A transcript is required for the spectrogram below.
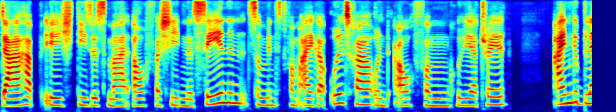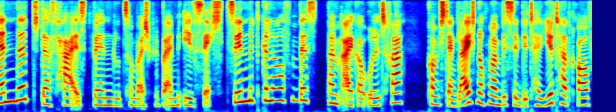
da habe ich dieses Mal auch verschiedene Szenen, zumindest vom Eiger Ultra und auch vom Gruyère Trail, eingeblendet. Das heißt, wenn du zum Beispiel beim E16 mitgelaufen bist, beim Eiger Ultra, komme ich dann gleich noch mal ein bisschen detaillierter drauf,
